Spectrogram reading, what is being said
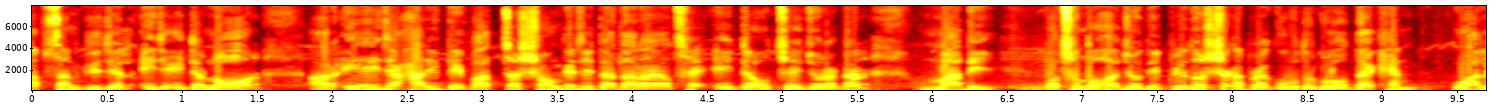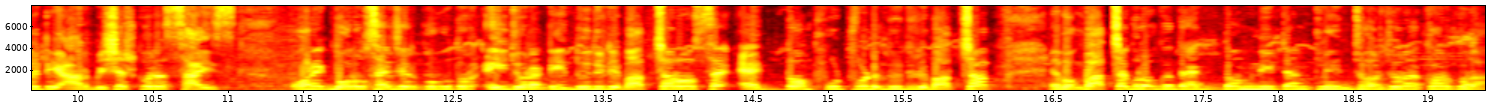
আফসান গ্রিজেল এই যে এটা নর। আর এই যে হাড়িতে বাচ্চার সঙ্গে যেটা দাঁড়ায় আছে, এইটা হচ্ছে এই জোড়াটার মাদি। পছন্দ হয় যদি, প্রিয় দর্শক, আপনারা কবুতরগুলো দেখেন। কোয়ালিটি আর বিশেষ করে সাইজ অনেক বড় সাইজের কবুতর এই জোড়াটি দুই দুটি বাচ্চা রয়েছে একদম ফুটফুটে দুই দুটি বাচ্চা এবং বাচ্চাগুলো কিন্তু একদম নিট অ্যান্ড ক্লিন ঝরঝরা করকরা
